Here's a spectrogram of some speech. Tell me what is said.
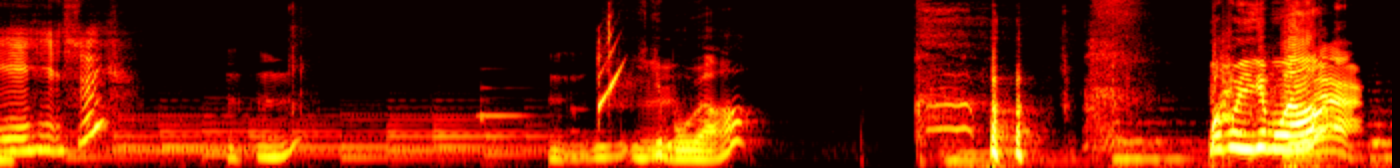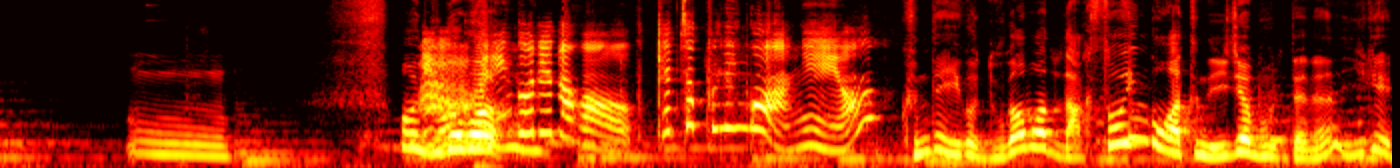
음. 예술? 음, 음? 음, 이, 이게 음? 뭐야? 여보 이게 뭐야? 음. 아 누가 이거 봐. 그림 그리다가 케첩 풀린 거 아니에요? 근데 이거 누가 봐도 낙서인 것 같은데 이제 볼 때는 이게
